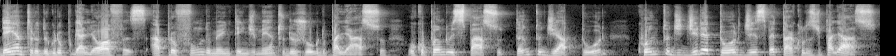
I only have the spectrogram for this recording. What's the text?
Dentro do grupo Galhofas, aprofundo meu entendimento do jogo do palhaço, ocupando o espaço tanto de ator quanto de diretor de espetáculos de palhaço.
